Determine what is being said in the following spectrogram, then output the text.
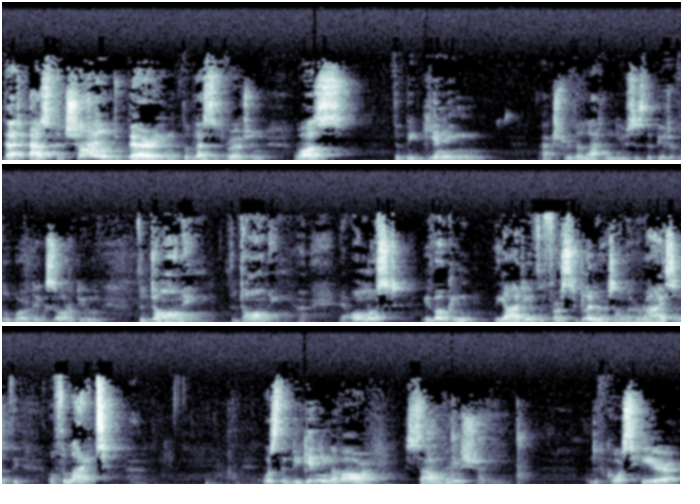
That as the childbearing of the Blessed Virgin was the beginning, actually, the Latin uses the beautiful word exordium, the dawning, the dawning, uh, almost evoking the idea of the first glimmers on the horizon of the, of the light, was the beginning of our salvation. And of course, here,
